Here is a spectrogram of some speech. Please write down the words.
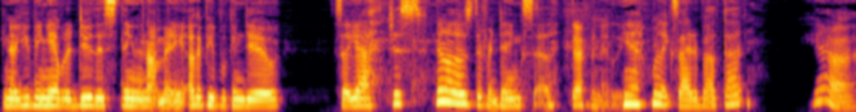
you know, you being able to do this thing that not many other people can do. So yeah, just none of those different things. So Definitely. yeah, I'm really excited about that. Yeah,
